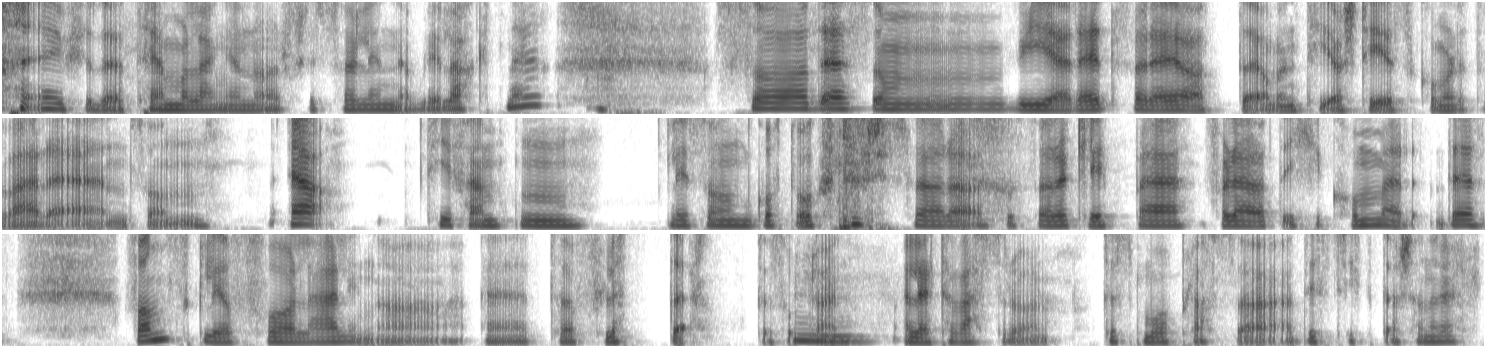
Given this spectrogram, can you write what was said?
er jo ikke det et tema lenger når frisørlinja blir lagt ned. Så det som vi er redd for, er jo at om en tiårs tid så kommer det til å være en sånn, ja, 10-15 litt sånn godt voksne frisører som står og klipper, for det at det ikke kommer Det er vanskelig å få lærlinger eh, til å flytte til Sortland, eller til Vesterålen, til småplasser, distrikter generelt.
